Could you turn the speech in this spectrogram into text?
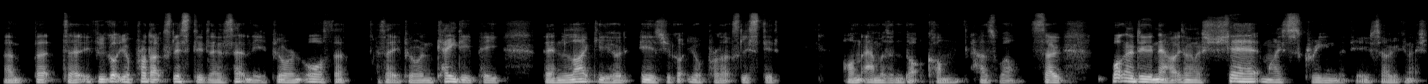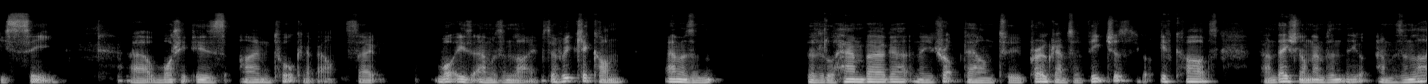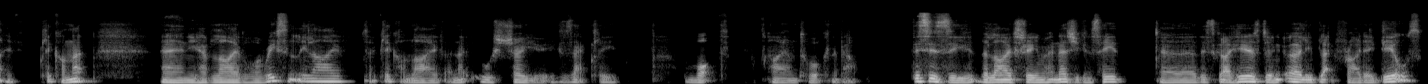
Um, but uh, if you've got your products listed, and certainly if you're an author, say if you're in KDP, then likelihood is you've got your products listed on amazon.com as well. So what I'm going to do now is I'm going to share my screen with you so you can actually see uh, what it is I'm talking about. So what is Amazon Live? So if we click on Amazon, the little hamburger, and then you drop down to programs and features. You've got gift cards, foundation on Amazon, then you've got Amazon Live. Click on that and you have live or recently live. So click on live and that will show you exactly what I am talking about. This is the, the live stream. And as you can see, uh, this guy here is doing early Black Friday deals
